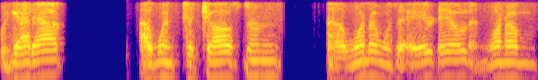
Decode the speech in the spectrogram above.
We got out. I went to Charleston. Uh, one of them was at Airedale, and one of them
